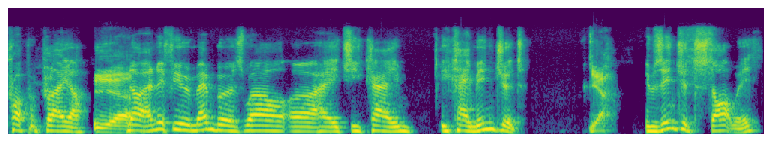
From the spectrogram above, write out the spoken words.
proper player. Yeah. No, and if you remember as well, uh, H, he came he came injured. Yeah, He was injured to start with.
